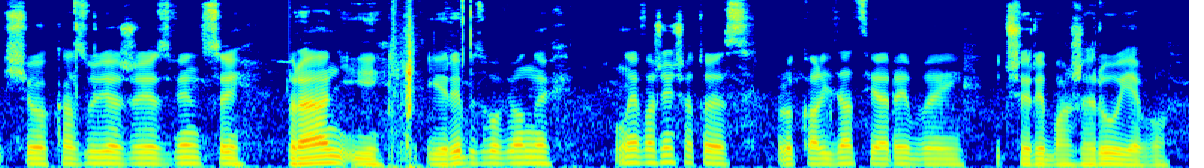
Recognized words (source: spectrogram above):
i się okazuje, że jest więcej brań i, i ryb złowionych. Najważniejsza to jest lokalizacja ryby i, i czy ryba żeruje, bo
